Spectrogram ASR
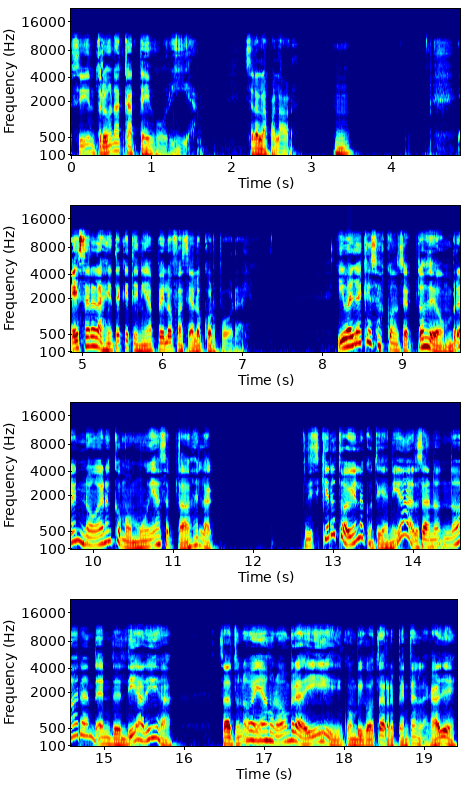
¿sí? dentro de una categoría. Esa era la palabra. Esa era la gente que tenía pelo facial o corporal. Y vaya que esos conceptos de hombre no eran como muy aceptados en la ni siquiera todavía en la cotidianidad, o sea, no, no eran del día a día. O sea, tú no veías un hombre ahí con bigote de repente en la calle.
